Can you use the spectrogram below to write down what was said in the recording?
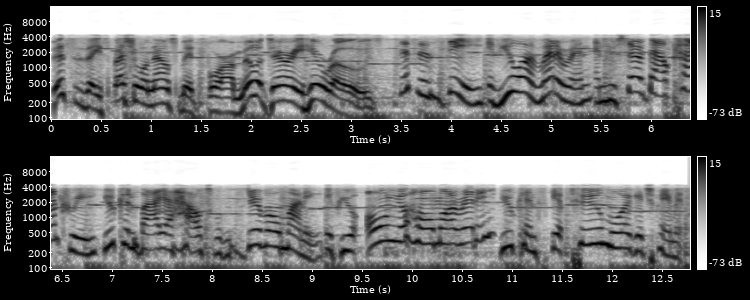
This is a special announcement for our military heroes. This is Dee. If you are a veteran and you served our country, you can buy a house with zero money. If you own your home already, you can skip two mortgage payments.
